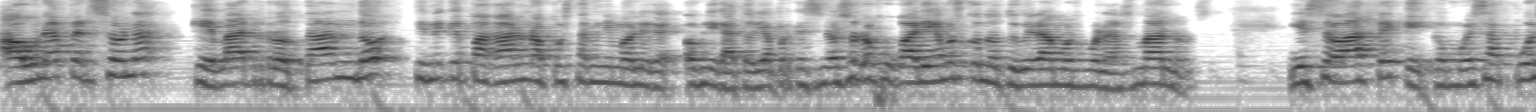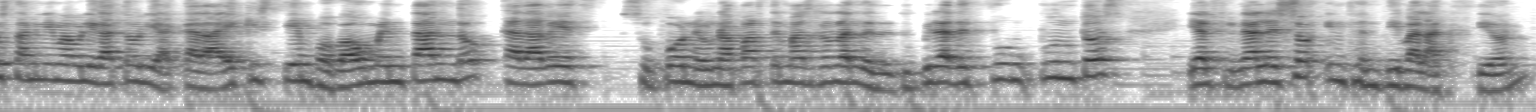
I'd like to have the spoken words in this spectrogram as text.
a una persona que va rotando tiene que pagar una apuesta mínima obligatoria, porque si no solo jugaríamos cuando tuviéramos buenas manos. Y eso hace que como esa apuesta mínima obligatoria cada X tiempo va aumentando, cada vez supone una parte más grande de tu pila de puntos y al final eso incentiva la acción.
